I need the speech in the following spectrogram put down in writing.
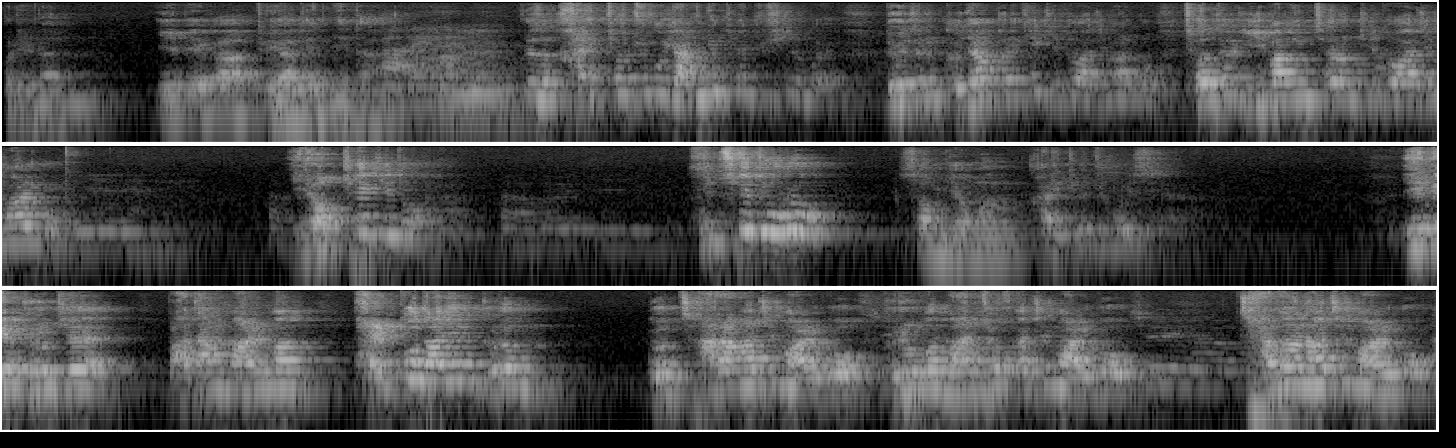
우리는 예배가 돼야 됩니다. 아멘. 그래서 가르쳐주고 양육해 주시는 거예요. 너희들은 그냥 그렇게 기도하지 말고 저들 이방인처럼 기도하지 말고 이렇게 기도하라. 구체적으로 성경은 가르쳐 주고 있어요. 예배 그렇게 마당 말만 밟고 다니는 그런 거 자랑하지 말고 그런 거 만족하지 말고 자만하지 말고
